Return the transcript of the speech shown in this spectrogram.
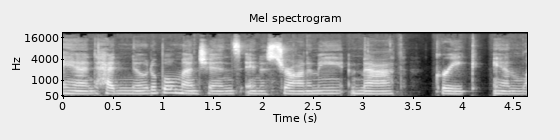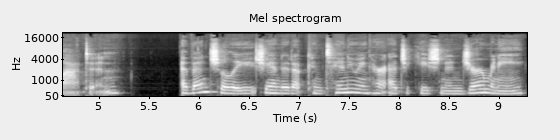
and had notable mentions in astronomy, math, Greek, and Latin. Eventually, she ended up continuing her education in Germany,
